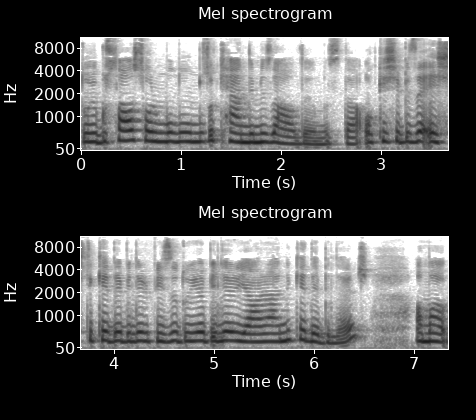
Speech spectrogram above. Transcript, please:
duygusal sorumluluğumuzu kendimiz aldığımızda o kişi bize eşlik edebilir, bizi duyabilir, yarenlik edebilir. Ama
